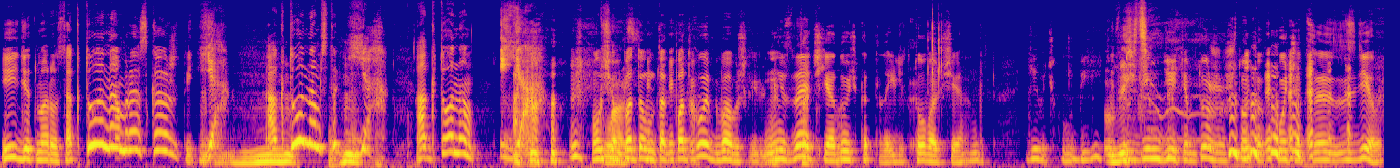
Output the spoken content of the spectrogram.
И Дед Мороз, а кто нам расскажет? Я. А кто нам... ста- Я. А кто нам... Я. В общем, Класс. потом так подходит к бабушке, не знает, чья дочка-то или кто вообще. Девочку, уберите, Уберите. другим детям тоже что-то хочется сделать.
